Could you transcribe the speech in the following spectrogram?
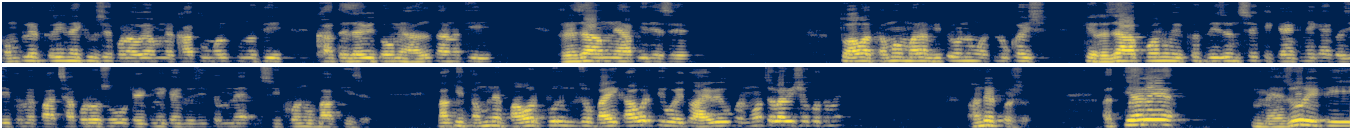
કમ્પ્લીટ કરી નાખ્યું છે, પણ હવે અમને ખાતું મળતું નથી, ખાતે જાવી તો અમે હાલતા નથી. રજા અમને આપી દેશે. તો આવા તમામ મારા મિત્રોને હું એટલું કહીશ કે રજા આપવાનું એક જ રીઝન છે કે ક્યાંક ને ક્યાંક હજી તમે પાછા પડો છો, ક્યાંક ને ક્યાંક હજી તમને શીખવાનું બાકી છે. બાકી તમને પાવરફુલ જો બાઇક આવડતી હોય તો હાઈવે ઉપર ન ચલાવી શકો તમે. હંડ્રેડ પર્સન્ટ અત્યારે મેજોરિટી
